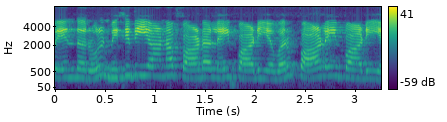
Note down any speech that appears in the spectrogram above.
வேந்தருள் மிகுதியான பாடலை பாடியவர் பாலை பாடிய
